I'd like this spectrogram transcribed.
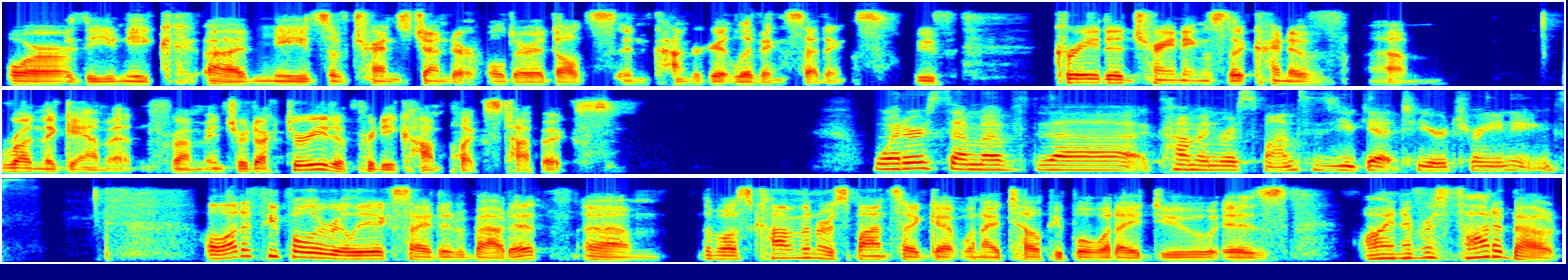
or the unique uh, needs of transgender older adults in congregate living settings. We've created trainings that kind of um, run the gamut from introductory to pretty complex topics. What are some of the common responses you get to your trainings? A lot of people are really excited about it. Um, the most common response I get when I tell people what I do is, Oh, I never thought about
